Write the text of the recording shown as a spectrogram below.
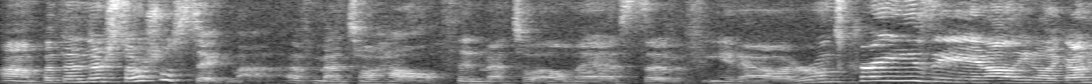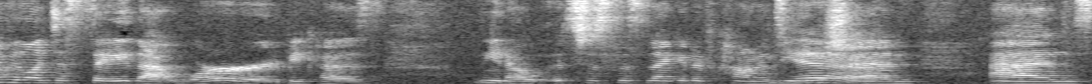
Um, but then there's social stigma of mental health and mental illness of, you know, everyone's crazy and all, you know, like I don't even like to say that word because, you know, it's just this negative connotation and,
